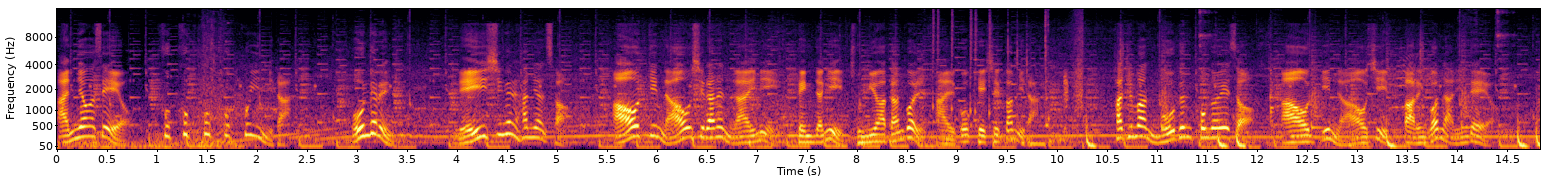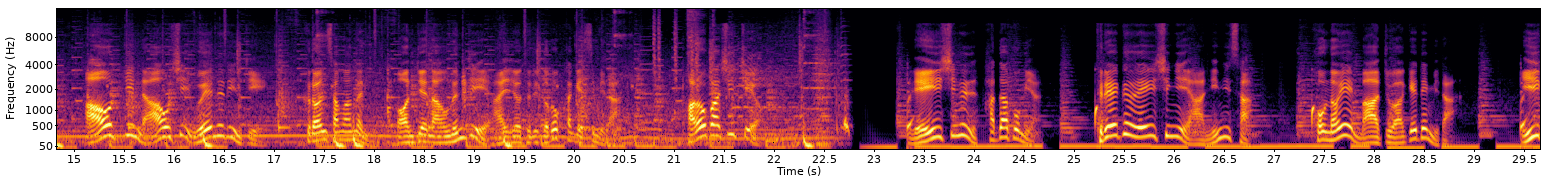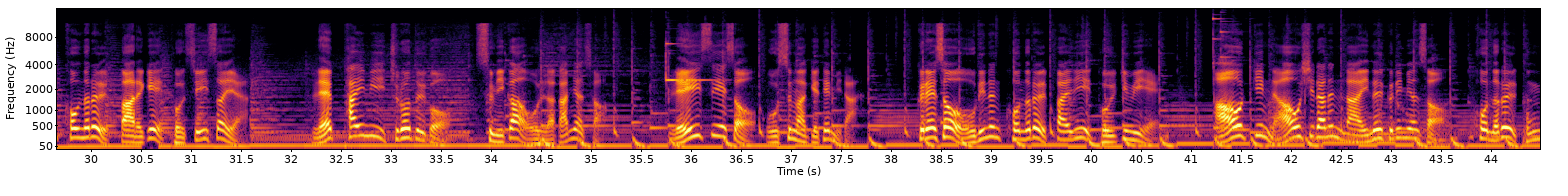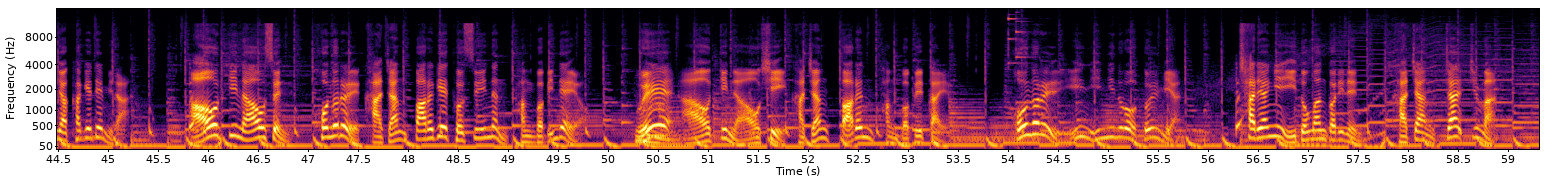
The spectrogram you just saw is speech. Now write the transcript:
안녕하세요. 푸푸푸푸푸입니다. 오늘은 레이싱을 하면서 아웃인 아웃이라는 라인이 굉장히 중요하다는 걸 알고 계실 겁니다. 하지만 모든 코너에서 아웃인 아웃이 빠른 건 아닌데요. 아웃인 아웃이 왜 느린지 그런 상황은 언제 나오는지 알려드리도록 하겠습니다. 바로 가시죠. 레이싱을 하다 보면 드래그 레이싱이 아닌 이상 코너에 마주하게 됩니다. 이 코너를 빠르게 돌 수 있어야 랩 타임이 줄어들고 순위가 올라가면서 레이스에서 우승하게 됩니다. 그래서 우리는 코너를 빨리 돌기 위해 아웃인 아웃이라는 라인을 그리면서 코너를 공략하게 됩니다. 아웃인 아웃은 코너를 가장 빠르게 돌 수 있는 방법인데요. 왜 아웃인 아웃이 가장 빠른 방법일까요? 코너를 인인인으로 돌면 차량이 이동한 거리는 가장 짧지만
